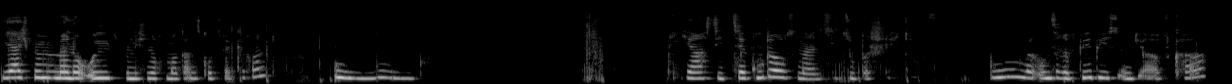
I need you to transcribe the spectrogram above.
Ja, ich bin mit meiner Ult, bin ich noch mal ganz kurz weggerannt. Boom, boom. Ja, es sieht sehr gut aus. Nein, es sieht super schlecht aus. Boom, weil unsere Baby ist irgendwie AFK.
